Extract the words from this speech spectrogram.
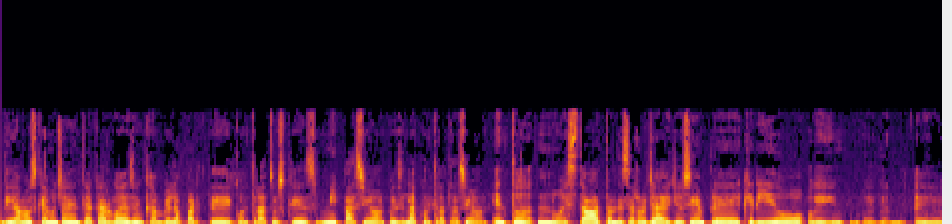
Digamos que hay mucha gente a cargo de eso, en cambio la parte de contratos, que es mi pasión, pues es la contratación. Entonces no estaba tan desarrollada. Yo siempre he querido eh, eh,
